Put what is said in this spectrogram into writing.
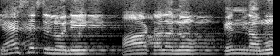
క్యాసెట్లోని పాటలను విందము.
